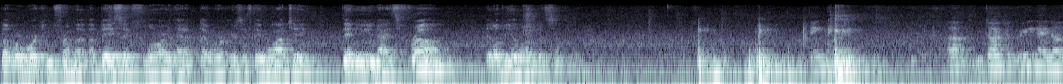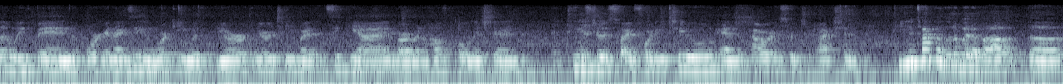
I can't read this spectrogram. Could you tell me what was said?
but we're working from a, a basic floor that, that workers, if they want to then unionize from, it'll be a little bit simpler. Thank you. Uh, Dr. Green, I know that we've been organizing and working with your, your team at CPI, Environmental Health Coalition, Teamsters 542, and the Power Switch Action. Can you talk a little bit about the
